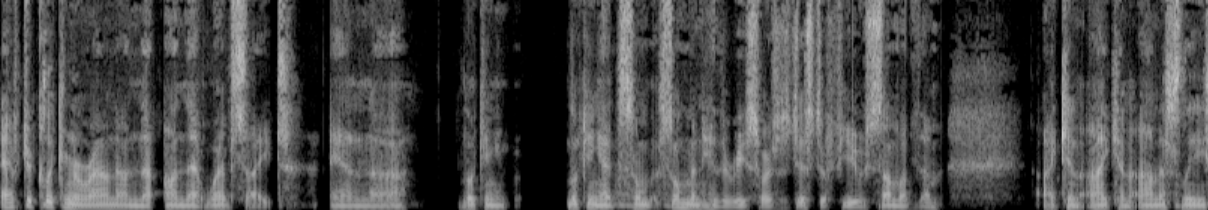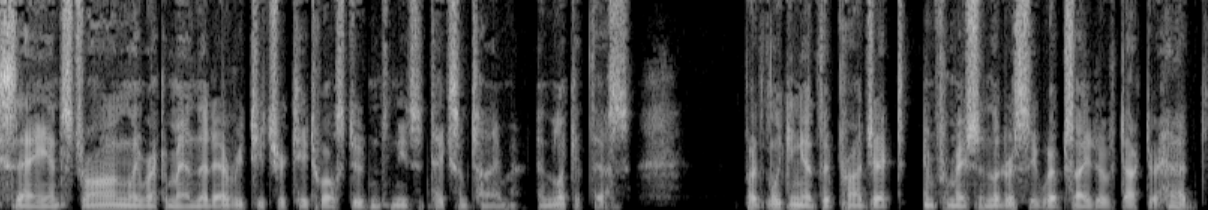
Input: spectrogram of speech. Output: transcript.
after clicking around on the, on that website and uh, looking looking at so so many of the resources, just a few, some of them, I can I can honestly say and strongly recommend that every teacher K twelve student needs to take some time and look at this. But looking at the Project Information Literacy website of Dr. Head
